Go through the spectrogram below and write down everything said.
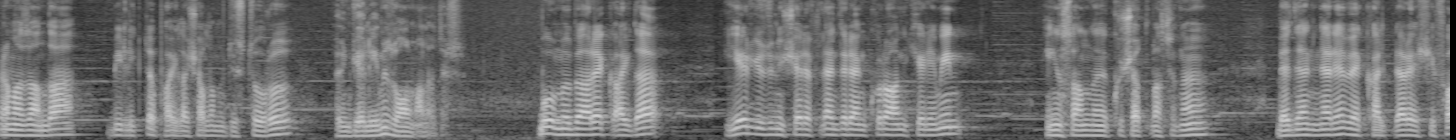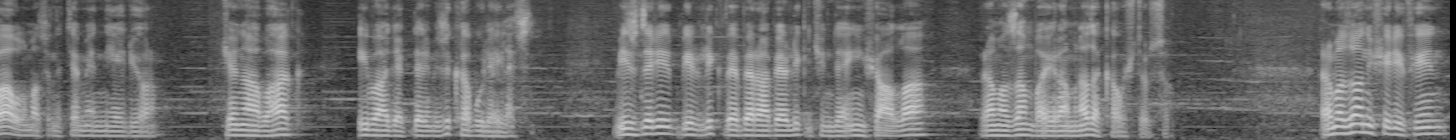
Ramazan'da birlikte paylaşalım düsturu önceliğimiz olmalıdır. Bu mübarek ayda yeryüzünü şereflendiren Kur'an-ı Kerim'in insanlığı kuşatmasını, bedenlere ve kalplere şifa olmasını temenni ediyorum. Cenab-ı Hak ibadetlerimizi kabul eylesin. Bizleri birlik ve beraberlik içinde inşallah Ramazan bayramına da kavuştursun. Ramazan-ı Şerif'in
